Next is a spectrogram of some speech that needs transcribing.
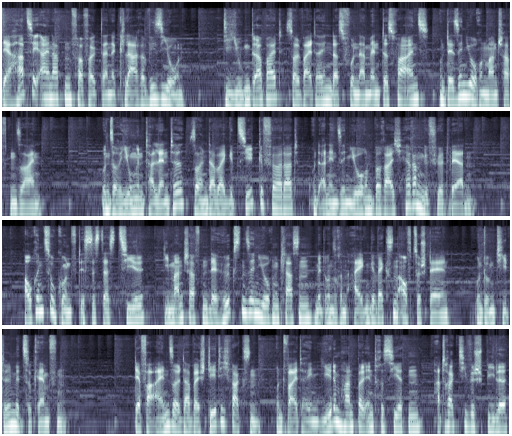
Der HC Einarten verfolgt eine klare Vision. Die Jugendarbeit soll weiterhin das Fundament des Vereins und der Seniorenmannschaften sein. Unsere jungen Talente sollen dabei gezielt gefördert und an den Seniorenbereich herangeführt werden. Auch in Zukunft ist es das Ziel, die Mannschaften der höchsten Seniorenklassen mit unseren Eigengewächsen aufzustellen und um Titel mitzukämpfen. Der Verein soll dabei stetig wachsen und weiterhin jedem Handballinteressierten attraktive Spiele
